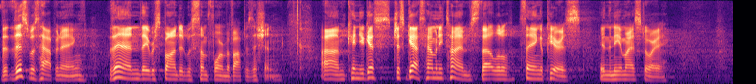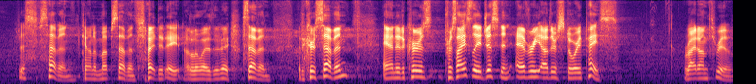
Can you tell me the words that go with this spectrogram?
that this was happening, then they responded with some form of opposition. Um, can you guess, just guess how many times that little thing appears in the Nehemiah story? Just seven. Count them up seven. I did eight. I don't know why I did eight. Seven. It occurs seven, and it occurs precisely just in every other story pace, right on through.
